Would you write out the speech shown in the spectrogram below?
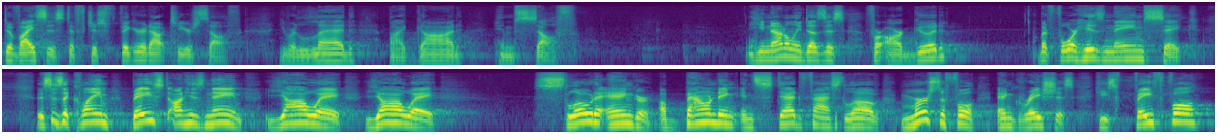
devices to just figure it out to yourself. You are led by God Himself. He not only does this for our good, but for his name's sake. This is a claim based on his name Yahweh, Yahweh, slow to anger, abounding in steadfast love, merciful and gracious. He's faithful,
